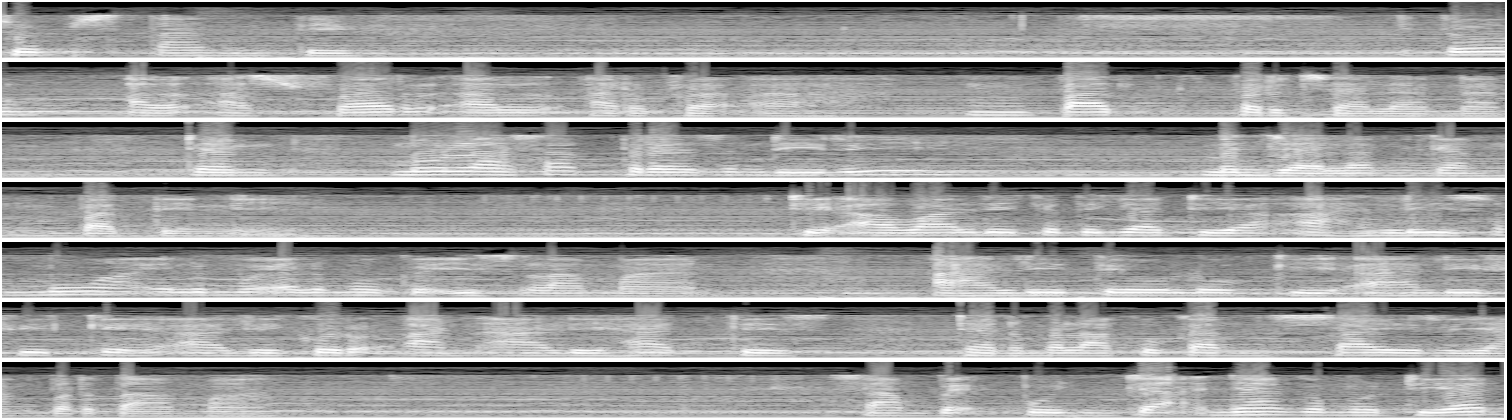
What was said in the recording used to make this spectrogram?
substantif itu al asfar al arbaah empat perjalanan. Dan mula sadra sendiri menjalankan empat ini. Diawali ketika dia ahli semua ilmu-ilmu keislaman ahli teologi, ahli fikih, ahli Quran, ahli hadis dan melakukan sair yang pertama. Sampai puncaknya kemudian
